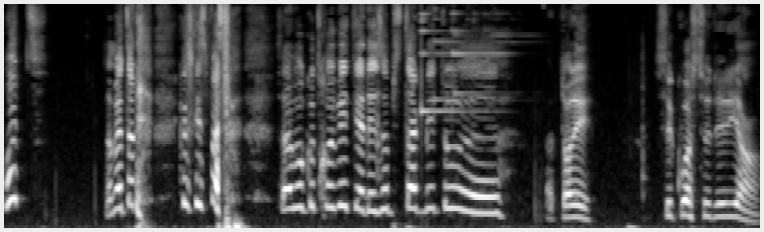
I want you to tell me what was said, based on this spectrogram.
What? Non mais attendez, qu'est-ce qui se passe? Ça va beaucoup trop vite, il y a des obstacles et tout. Euh... Attendez, c'est quoi ce délire?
